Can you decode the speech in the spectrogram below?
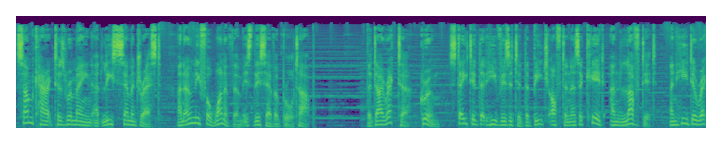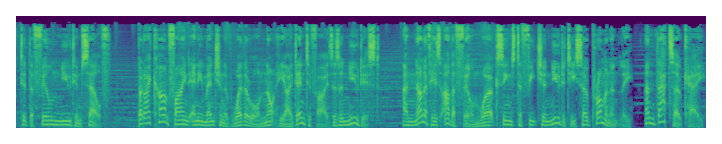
Some characters remain at least semi-dressed, and only for one of them is this ever brought up. The director, Groom, stated that he visited the beach often as a kid and loved it, and he directed the film nude himself. But I can't find any mention of whether or not he identifies as a nudist. And none of his other film work seems to feature nudity so prominently, and that's okay.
